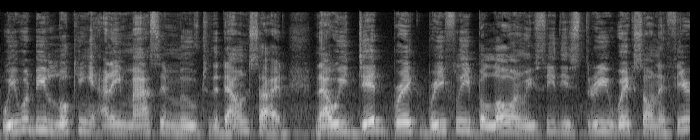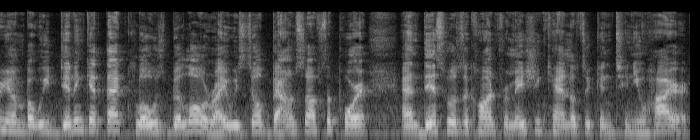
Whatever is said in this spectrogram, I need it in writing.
we would be looking at a massive move to the downside. Now, we did break briefly below and we see these three wicks on Ethereum, but we didn't get that close below, right? We still bounced off support and this was a confirmation candle to continue higher.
